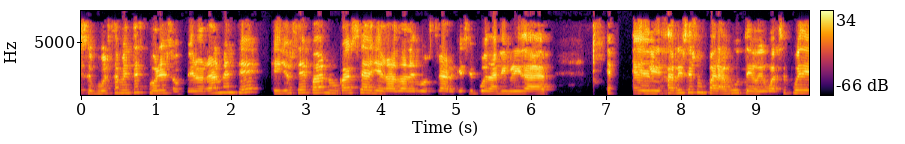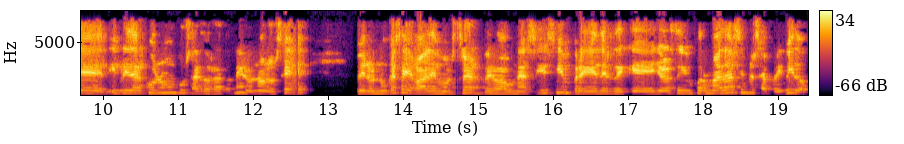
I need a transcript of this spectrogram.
supuestamente es por eso, pero realmente, que yo sepa, nunca se ha llegado a demostrar que se puedan hibridar. El Harris es un parabute, o igual se puede hibridar con un busardo ratonero, no lo sé pero nunca se ha llegado a demostrar, pero aún así siempre, desde que yo estoy informada, siempre se ha prohibido.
